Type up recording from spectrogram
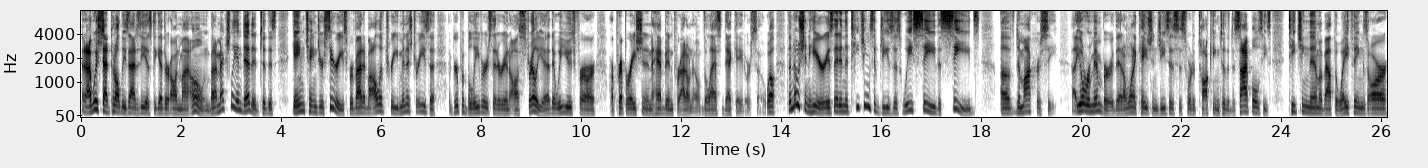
And I wish I'd put all these ideas together on my own, but I'm actually indebted to this Game Changer series provided by Olive Tree Ministries, a, a, group of believers that are in Australia that we use for our, our preparation and have been for, I don't know, the last decade or so. Well, the notion here is that in the teachings of Jesus, we see the seeds of democracy. Uh, you'll remember that on one occasion, Jesus is sort of talking to the disciples. He's teaching them about the way things are.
